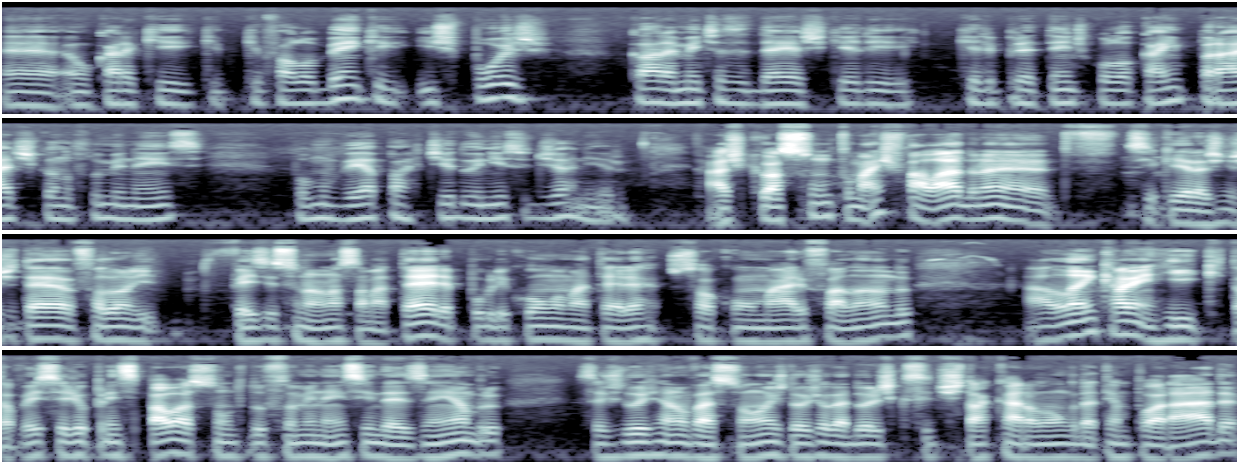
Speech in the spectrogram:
É, é um cara que, que, que falou bem, que expôs claramente as ideias que ele, que ele pretende colocar em prática no Fluminense. Vamos ver a partir do início de janeiro. Acho que o assunto mais falado, né, Siqueira, a gente até falou, fez isso na nossa matéria, publicou uma matéria só com o Mário falando. Alain Caio Henrique, talvez seja o principal assunto do Fluminense em dezembro. Essas duas renovações, dois jogadores que se destacaram ao longo da temporada.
